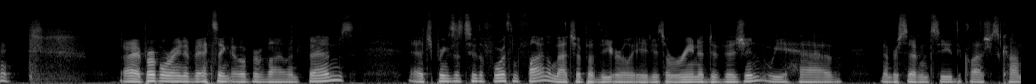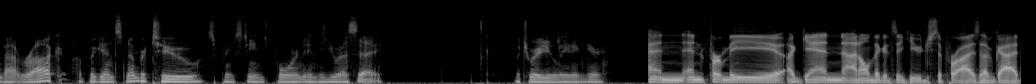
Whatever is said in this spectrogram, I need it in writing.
All right, Purple Rain advancing over Violent Femmes, which brings us to the fourth and final matchup of the early '80s Arena Division. We have number seven seed The Clash's Combat Rock up against number two Springsteen's Born in the USA. Which way are you leaning here? And and for me, again, I don't think it's a huge surprise. I've got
